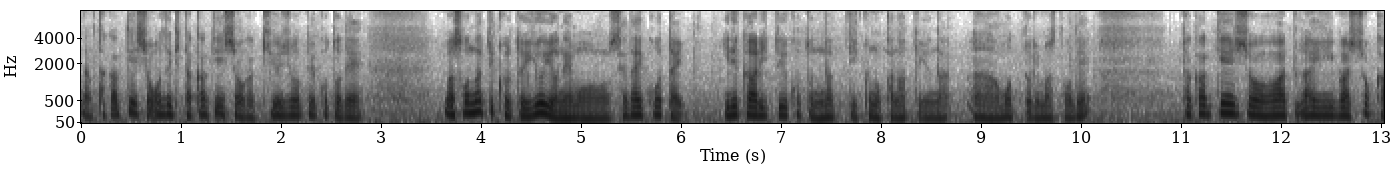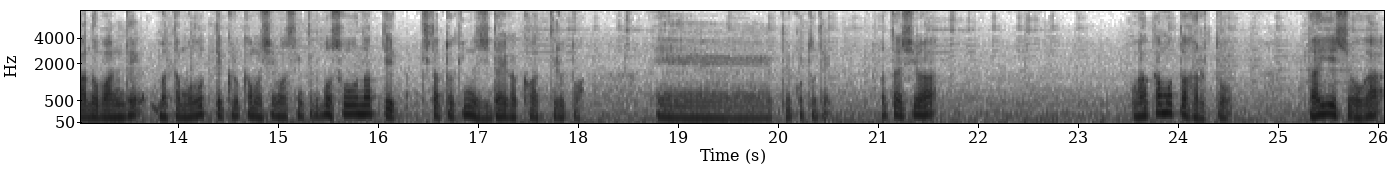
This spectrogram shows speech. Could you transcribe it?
貴景勝大関貴景勝が休場ということで、まあ、そうなってくるといよいよねもう世代交代入れ替わりということになっていくのかなというなあ思っておりますので貴景勝は来場所カード版でまた戻ってくるかもしれませんけどもそうなってきた時の時代が変わってると。えー、ということで私は若元春と大栄翔が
